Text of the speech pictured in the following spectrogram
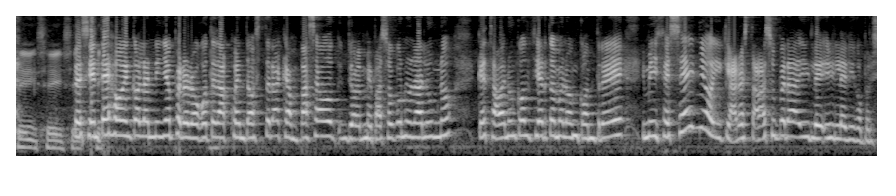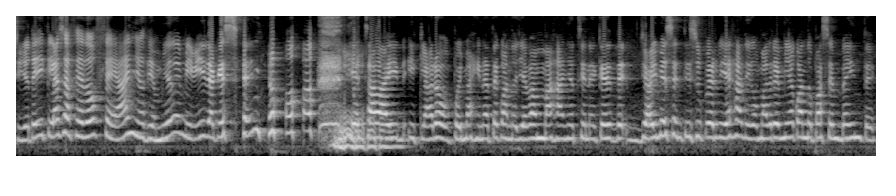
sí, sí. sí te sientes joven con los niños, pero luego te das cuenta, ostras, que han pasado. Yo, me pasó con un alumno que estaba en un concierto, me lo encontré y me dice, seño. Y claro, estaba súper. Y, y, le digo, pero si yo te di clase hace 12 años, Dios mío de mi vida, qué seño. y estaba ahí. Y claro, pues imagínate cuando llevan más años, tiene que. Yo ahí me sentí súper vieja, digo, madre mía, cuando pasen 20.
